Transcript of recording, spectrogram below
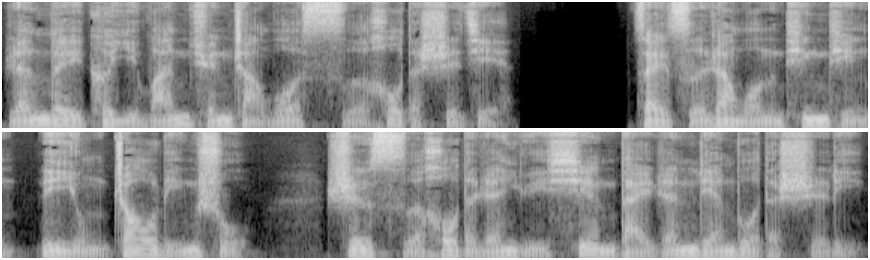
人类可以完全掌握死后的世界。在此，让我们听听利用招灵术使死后的人与现代人联络的实例。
